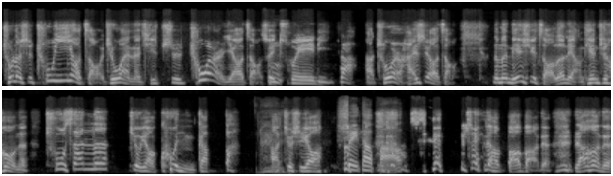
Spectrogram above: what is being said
除了是初一要早之外呢，其实初二也要早，所以催礼炸啊，初二还是要早。那么连续早了两天之后呢，初三呢就要困嘎巴啊，就是要睡到饱，睡到饱饱的。然后呢，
